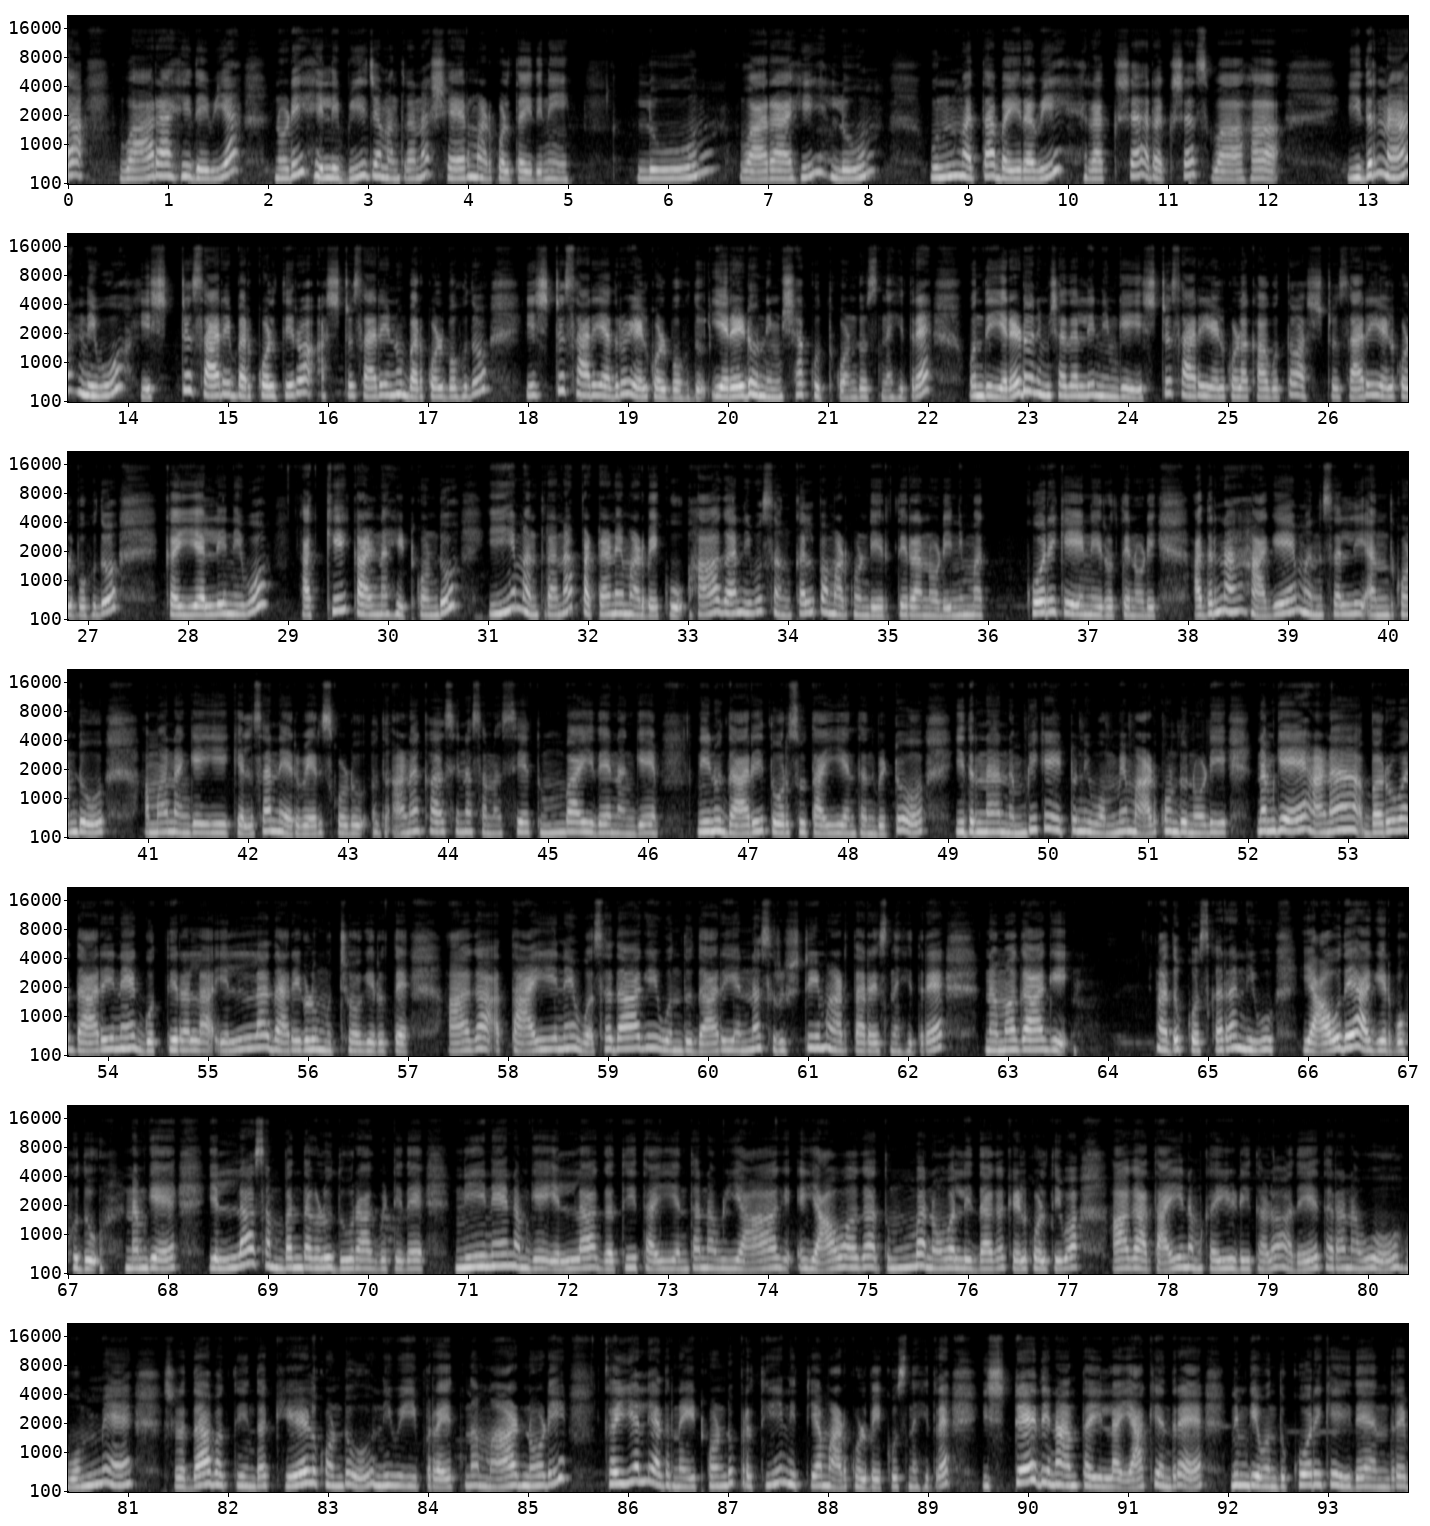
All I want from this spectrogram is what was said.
ವಾರಾಹಿ ದೇವಿಯ ನೋಡಿ ಇಲ್ಲಿ ಬೀಜ ಮಂತ್ರನ ಶೇರ್ ಮಾಡ್ಕೊಳ್ತಾ ಇದ್ದೀನಿ. ಲೂಮ್ ವಾರಾಹಿ ಲೂಮ್ ಉನ್ಮತ್ತ ಭೈರವಿ, ರಕ್ಷ ರಕ್ಷ ಸ್ವಾಹ. ಇದನ್ನ ನೀವು ಎಷ್ಟು ಸಾರಿ ಬರ್ಕೊಳ್ತೀರೋ ಅಷ್ಟು ಸಾರಿನೂ ಬರ್ಕೊಳ್ಬಹುದು, ಎಷ್ಟು ಸಾರಿ ಆದರೂ ಹೇಳ್ಕೊಳ್ಬಹುದು. ಎರಡು ನಿಮಿಷ ಕೂತ್ಕೊಂಡು ಸ್ನೇಹಿತರೆ, ಒಂದು ಎರಡು ನಿಮಿಷದಲ್ಲಿ ನಿಮಗೆ ಎಷ್ಟು ಸಾರಿ ಹೇಳ್ಕೊಳಕ್ಕಾಗುತ್ತೋ ಅಷ್ಟು ಸಾರಿ ಹೇಳ್ಕೊಳ್ಬಹುದು. ಕೈಯಲ್ಲಿ ನೀವು ಅಕ್ಕಿ ಕಾಳನ್ನ ಇಟ್ಕೊಂಡು ಈ ಮಂತ್ರನ ಪಠಣೆ ಮಾಡಬೇಕು. ಆಗ ನೀವು ಸಂಕಲ್ಪ ಮಾಡ್ಕೊಂಡಿರ್ತೀರ ನೋಡಿ, ನಿಮ್ಮ ಕೋರಿಕೆ ಏನಿರುತ್ತೆ ನೋಡಿ, ಅದನ್ನು ಹಾಗೇ ಮನಸ್ಸಲ್ಲಿ ಅಂದ್ಕೊಂಡು, ಅಮ್ಮ ನನಗೆ ಈ ಕೆಲಸ ನೆರವೇರಿಸ್ಕೊಡು. ಅದು ಹಣಕಾಸಿನ ಸಮಸ್ಯೆ ತುಂಬ ಇದೆ ನನಗೆ ನೀನು ದಾರಿ ತೋರಿಸು ತಾಯಿ ಅಂತಂದ್ಬಿಟ್ಟು ಇದನ್ನ ನಂಬಿಕೆ ಇಟ್ಟು ನೀವು ಒಮ್ಮೆ ಮಾಡಿಕೊಂಡು ನೋಡಿ, ನಮಗೆ ಹಣ ಬರುವ ದಾರಿನೇ ಗೊತ್ತಿರಲ್ಲ. ಎಲ್ಲ ದಾರಿಗಳು ಮುಚ್ಚೋಗಿರುತ್ತೆ. ಆಗ ಆ ತಾಯಿನೇ ಹೊಸದಾಗಿ ಒಂದು ದಾರಿಯನ್ನು ಸೃಷ್ಟಿ ಮಾಡ್ತಾರೆ ಸ್ನೇಹಿತರೆ, ನಮಗಾಗಿ. ಅದಕ್ಕೋಸ್ಕರ ನೀವು ಯಾವುದೇ ಆಗಿರಬಹುದು. ನಮಗೆ ಎಲ್ಲ ಸಂಬಂಧಗಳು ದೂರ ಆಗಿಬಿಟ್ಟಿದೆ. ನೀನೇ ನಮಗೆ ಎಲ್ಲ ಗತಿ ತಾಯಿ ಅಂತ ನಾವು ಯಾಗೆ, ಯಾವಾಗ ತುಂಬ ನೋವಲ್ಲಿದ್ದಾಗ ಕೇಳ್ಕೊಳ್ತೀವೋ, ಆಗ ಆ ತಾಯಿ ನಮ್ಮ ಕೈ ಹಿಡಿತಾಳೋ, ಅದೇ ಥರ ನಾವು ಒಮ್ಮೆ ಶ್ರದ್ಧಾಭಕ್ತಿಯಿಂದ ಕೇಳಿಕೊಂಡು ನೀವು ಈ ಪ್ರಯತ್ನ ಮಾಡಿ ನೋಡಿ, ಕೈಯಲ್ಲಿ ಅದನ್ನು ಇಟ್ಕೊಂಡು ಪ್ರತಿನಿತ್ಯ ಮಾಡಿಕೊಳ್ಬೇಕು ಸ್ನೇಹಿತರೆ. ಇಷ್ಟೇ ದಿನ ಅಂತ ಇಲ್ಲ. ಯಾಕೆಂದರೆ ನಿಮಗೆ ಒಂದು ಕೋರಿಕೆ ಇದೆ ಅಂದರೆ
